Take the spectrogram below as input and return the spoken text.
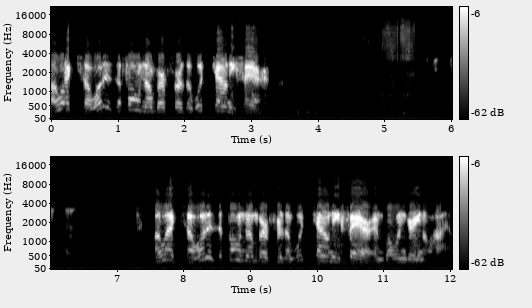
Alexa, what is the phone number for the Wood County Fair? Alexa, what is the phone number for the Wood County Fair in Bowling Green, Ohio?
